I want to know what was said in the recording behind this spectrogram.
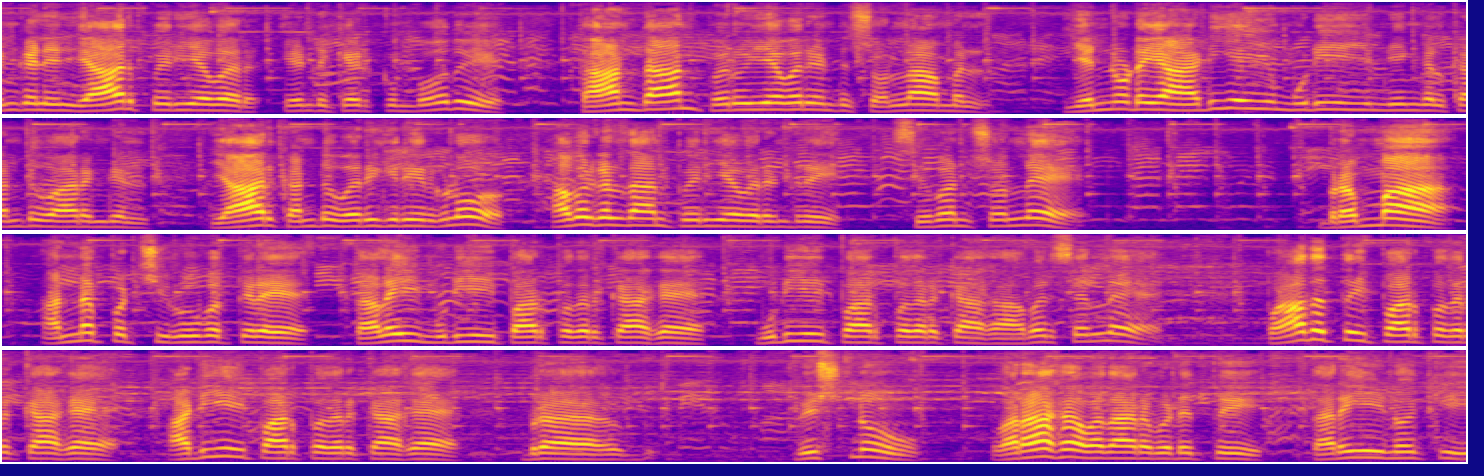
எங்களில் யார் பெரியவர் என்று கேட்கும்போது தான் தான் பெரியவர் என்று சொல்லாமல் என்னுடைய அடியையும் முடியையும் நீங்கள் கண்டு வாருங்கள். யார் கண்டு வருகிறீர்களோ அவர்கள்தான் பெரியவர் என்று சிவன் சொல்ல. பிரம்மா அன்னப்பட்சி ரூபத்திலே தலை முடியை பார்ப்பதற்காக முடியை பார்ப்பதற்காக அவர் செல்ல. பாதத்தை பார்ப்பதற்காக அடியை பார்ப்பதற்காக விஷ்ணு வராக அவதாரம் எடுத்து தரையை நோக்கி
